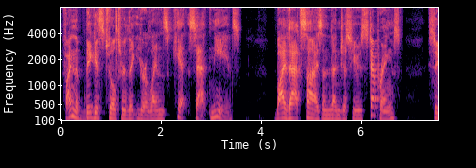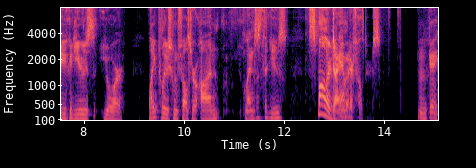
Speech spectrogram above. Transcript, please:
Find the biggest filter that your lens kit set needs, buy that size, and then just use step rings so you could use your light pollution filter on lenses that use smaller diameter filters. Okay.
